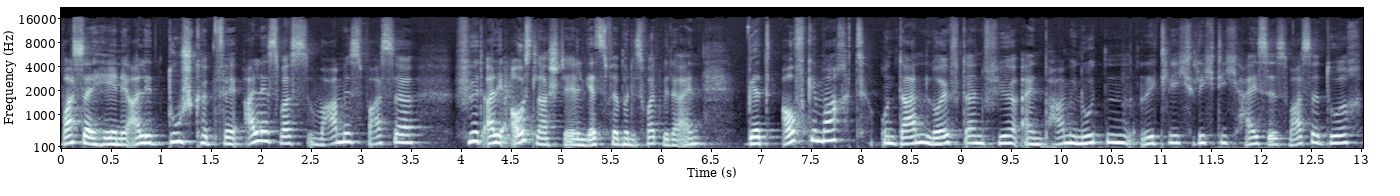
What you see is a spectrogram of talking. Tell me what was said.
Wasserhähne, alle Duschköpfe, alles, was warmes Wasser führt, alle Auslassstellen, jetzt fällt mir das Wort wieder ein, wird aufgemacht und dann läuft dann für ein paar Minuten wirklich richtig heißes Wasser durch.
